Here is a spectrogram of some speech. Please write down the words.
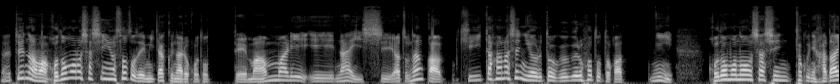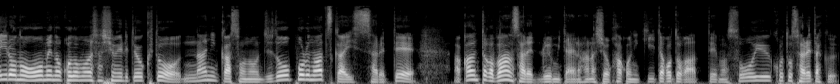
えー、というのは、まあ、子供の写真を外で見たくなることって、まあ、あんまりないし、あとなんか、聞いた話によると、Google フォトとかに、子供の写真、特に肌色の多めの子供の写真を入れておくと、何かその自動ポルノ扱いされて、アカウントがバンされるみたいな話を過去に聞いたことがあって、まあそういうことされたく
